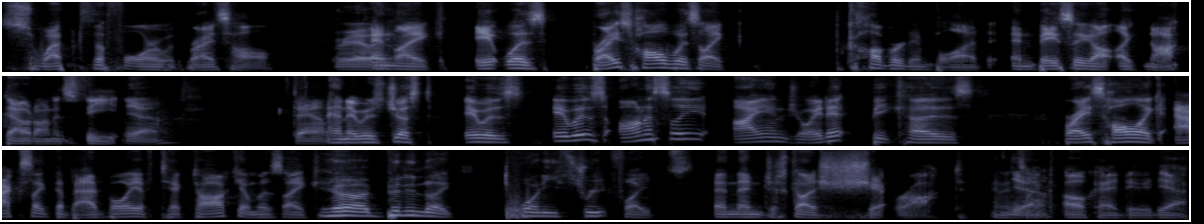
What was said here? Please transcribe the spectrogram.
swept the floor with Bryce Hall. Really? And like it was Bryce Hall was like covered in blood and basically got like knocked out on his feet. yeah. Damn. And it was just it was it was honestly I enjoyed it because Bryce Hall like acts like the bad boy of TikTok and was like, Yeah, I've been in like 20 street fights and then just got a shit rocked. And it's Yeah. like, okay, dude, yeah.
